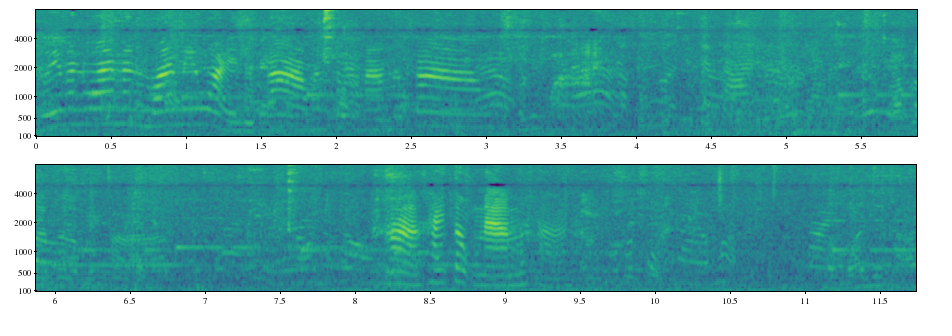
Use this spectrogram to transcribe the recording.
เฮ้ยมันว่ายมันว่ายไม่ไหวหรือเปล่า มันตกน้ำหรือเปล่า รับอะไรเพิ่มไหมครับอ่าใครตกน้ำอะคะร้อยไหมครับ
